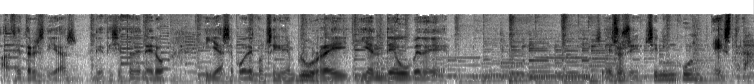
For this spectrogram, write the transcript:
hace tres días, 17 de enero, y ya se puede conseguir en Blu-ray y en DVD. Eso sí, sin ningún extra.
